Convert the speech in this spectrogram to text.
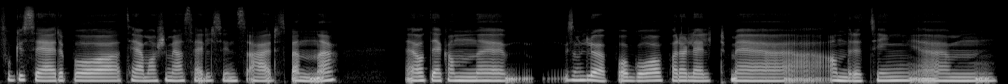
fokusere på temaer som jeg selv syns er spennende. Og at det kan liksom løpe og gå parallelt med andre ting. Um,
